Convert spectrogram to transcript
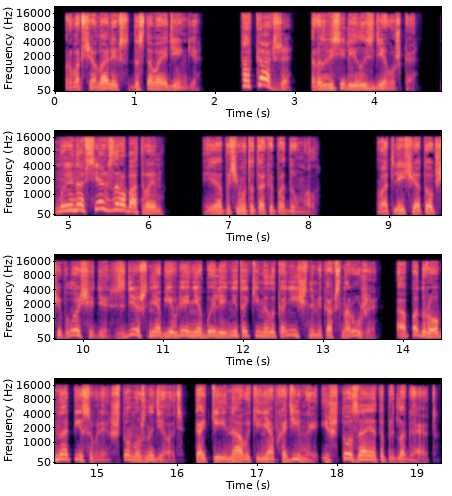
— проворчал Алекс, доставая деньги. «А как же?» — развеселилась девушка. «Мы на всех зарабатываем». Я почему-то так и подумал. В отличие от общей площади, здешние объявления были не такими лаконичными, как снаружи, а подробно описывали, что нужно делать, какие навыки необходимы и что за это предлагают.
